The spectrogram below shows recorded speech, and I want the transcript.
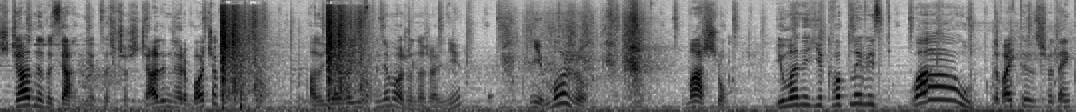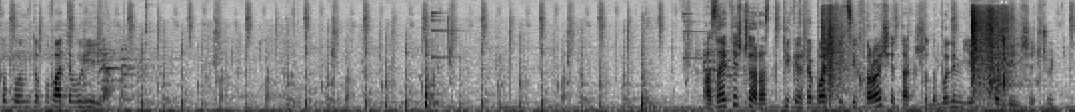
ще одне досягнення це що ще один грибочок. Але я його їсти не можу, на жаль, ні? Ні, можу. Машрум. І у мене є квапливість. Вау! Давайте швиденько будемо добувати вугілля. А знаєте що, раз такі грибочки ці хороші, так що добудемо їх побільше чуть.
